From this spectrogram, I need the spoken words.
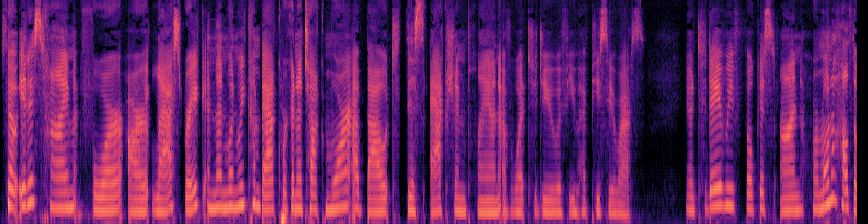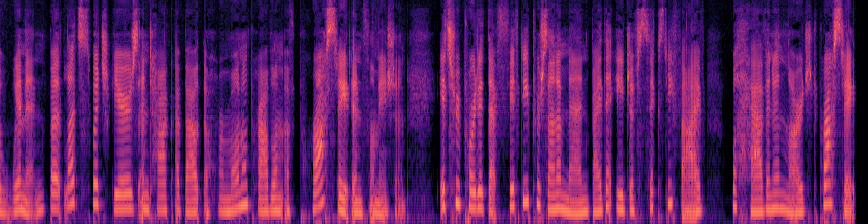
so it is time for our last break. And then when we come back, we're going to talk more about this action plan of what to do if you have PCOS. You know, today we've focused on hormonal health of women, but let's switch gears and talk about the hormonal problem of prostate inflammation. It's reported that 50% of men by the age of 65 will have an enlarged prostate.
